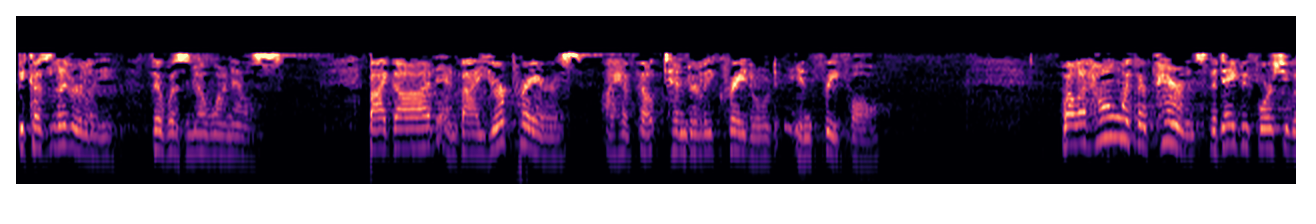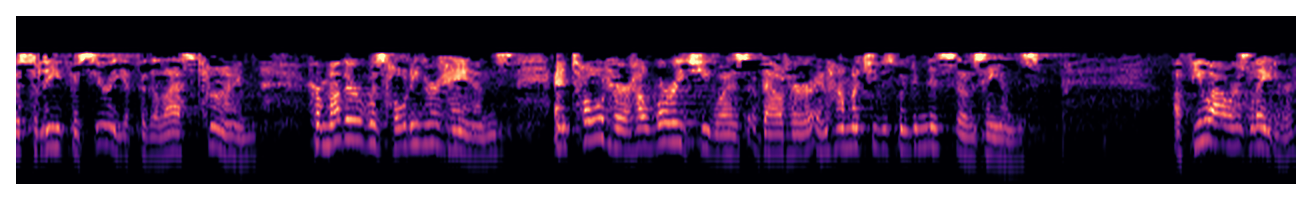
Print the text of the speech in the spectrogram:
Because literally, there was no one else. By God and by your prayers, I have felt tenderly cradled in free fall. While at home with her parents the day before she was to leave for Syria for the last time, her mother was holding her hands and told her how worried she was about her and how much she was going to miss those hands. A few hours later,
